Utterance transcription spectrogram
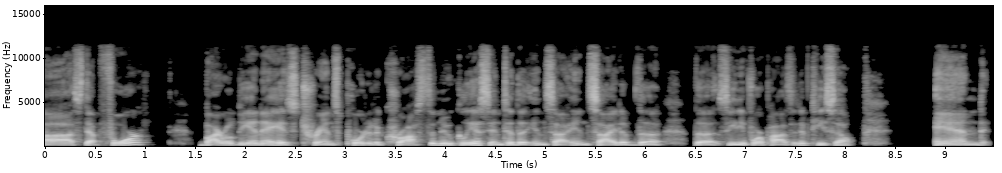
Uh, step four, viral DNA is transported across the nucleus into the inside inside of the, the CD4 positive T cell and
